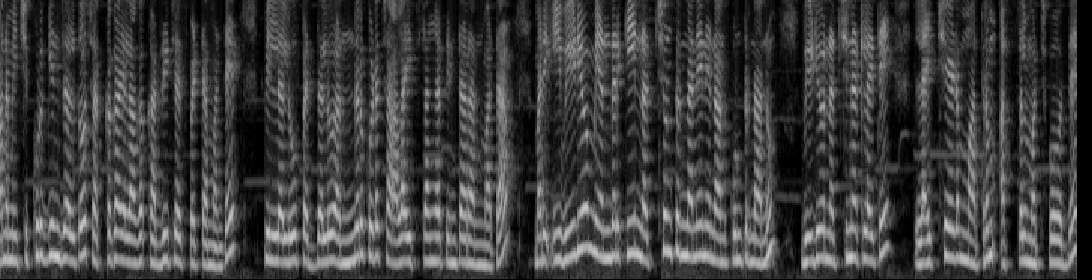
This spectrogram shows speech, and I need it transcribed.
మనం ఈ చిక్కుడు గింజలతో చక్కగా ఇలాగ కర్రీ చేసి పెట్టామంటే పిల్లలు పెద్దలు అందరూ కూడా చాలా ఇష్టంగా తింటారనమాట మరి ఈ వీడియో మీ అందరికీ నచ్చుంటుందని నేను అనుకుంటున్నాను. వీడియో నచ్చినట్లయితే లైక్ చేయడం మాత్రం అస్సలు మర్చిపోవద్దే.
